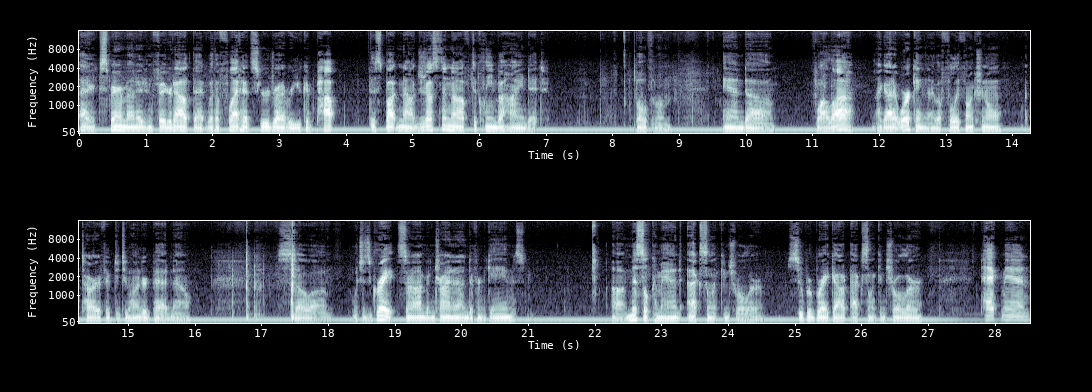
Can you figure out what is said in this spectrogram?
I experimented and figured out that with a flathead screwdriver you could pop this button out just enough to clean behind it. Both of them and uh, voila, I got it working. I have a fully functional Atari 5200 pad now. So, um, which is great. So now I've been trying it on different games. Uh, Missile Command, excellent controller. Super Breakout, excellent controller. Pac-Man,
